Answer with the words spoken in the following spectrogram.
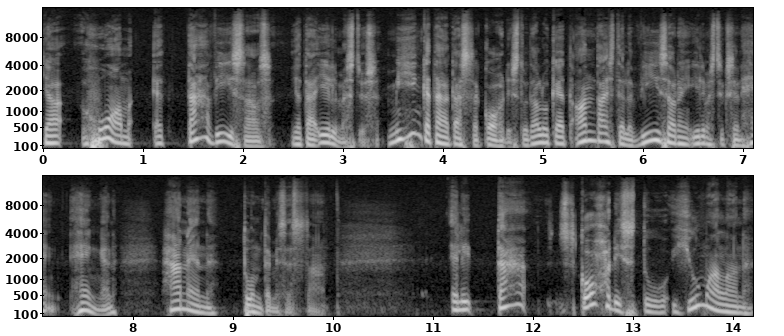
Ja huom, että tämä viisaus ja tämä ilmestys, mihinkä tämä tässä kohdistuu? Tämä lukee, että antaisi teille viisauden ilmestyksen hengen hänen tuntemisessaan. Eli tämä kohdistuu Jumalan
